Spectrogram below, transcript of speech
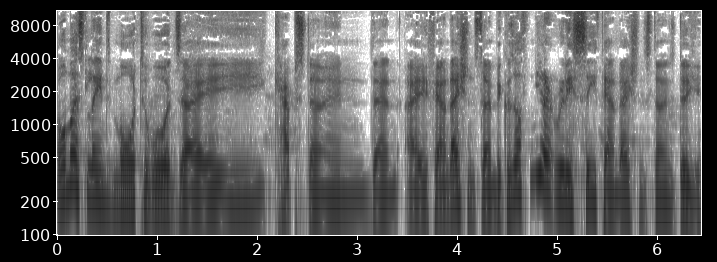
almost leans more towards a capstone than a foundation stone because often you don't really see foundation stones, do you?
